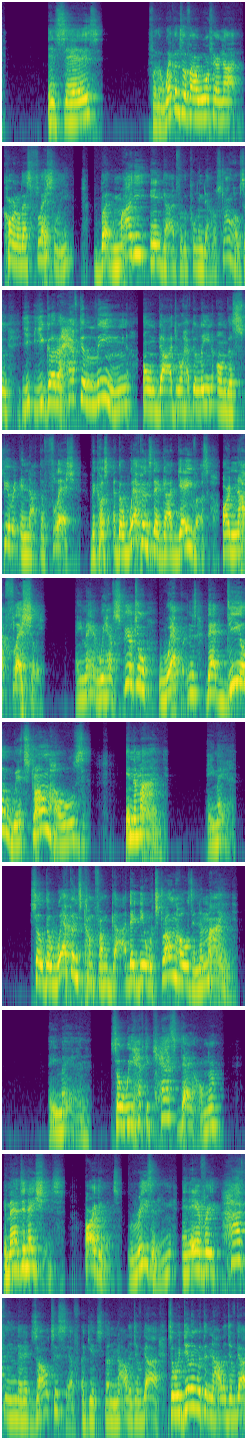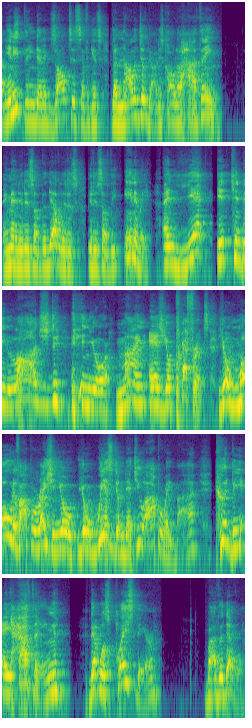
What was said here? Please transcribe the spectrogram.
it says, For the weapons of our warfare are not carnal, that's fleshly, but mighty in God for the pulling down of strongholds. So you, you're going to have to lean on God. You're going to have to lean on the spirit and not the flesh because the weapons that God gave us are not fleshly. Amen. We have spiritual weapons that deal with strongholds in the mind. Amen. So the weapons come from God. They deal with strongholds in the mind. Amen. So we have to cast down imaginations, arguments, reasoning, and every high thing that exalts itself against the knowledge of God. So we're dealing with the knowledge of God. Anything that exalts itself against the knowledge of God is called a high thing. Amen. It is of the devil. It is, it is of the enemy. And yet it can be lodged in your mind as your preference, your mode of operation, your, your wisdom that you operate by could be a high thing that was placed there by the devil.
